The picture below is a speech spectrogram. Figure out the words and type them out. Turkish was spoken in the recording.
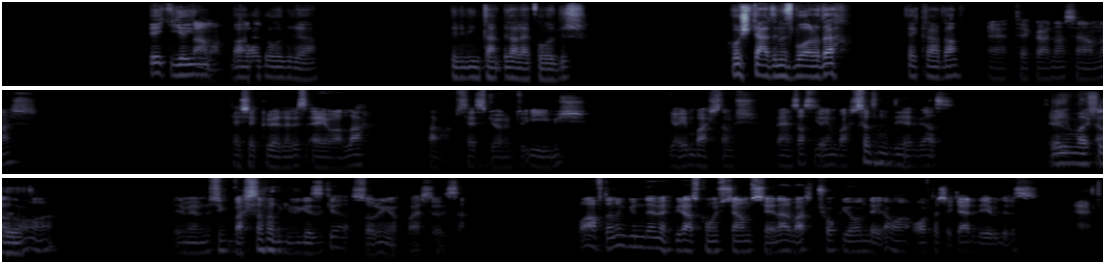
Belki yayınla Tamam. alakalı olabilir ya. Benim internetle alakalı olabilir. Hoş geldiniz bu arada. Tekrardan. Evet tekrardan selamlar. Teşekkür ederiz. Eyvallah. Tamam ses görüntü iyiymiş. Yayın başlamış. Ben esas yayın başladı mı diye biraz Yayın tereddütte başladı, kaldım evet. ama benim elimde çünkü başlamadı gibi gözüküyor. Sorun yok başladıysa. Bu haftanın gündemi. Biraz konuşacağımız şeyler var. Çok yoğun değil ama orta şeker diyebiliriz. Evet.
